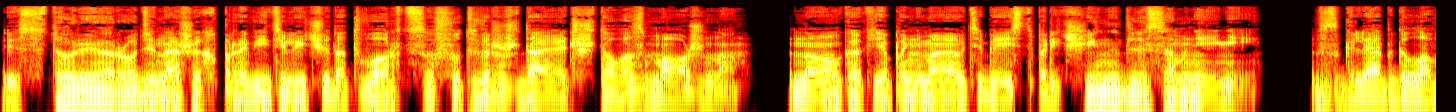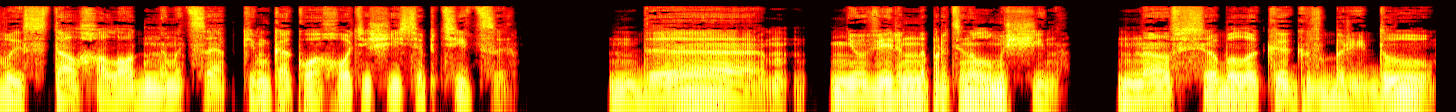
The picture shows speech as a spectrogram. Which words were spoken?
История о роде наших правителей-чудотворцев утверждает, что возможно. Но, как я понимаю, у тебя есть причины для сомнений. Взгляд головы стал холодным и цепким, как у охотящейся птицы. «Да...» — неуверенно протянул мужчина. «Но все было как в бреду.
